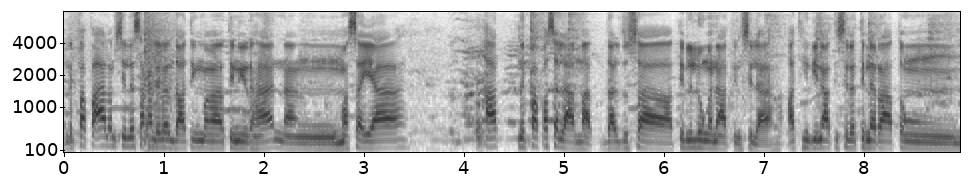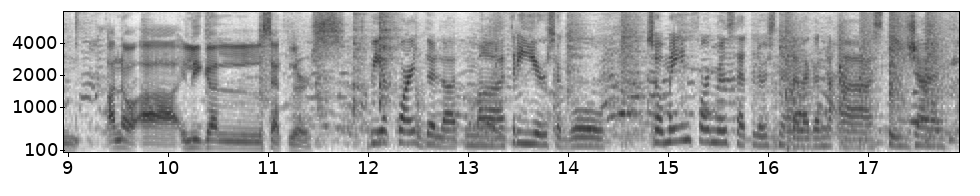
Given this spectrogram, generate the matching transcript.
nagpapaalam sila sa kanilang dating mga tinirahan ng masaya at nagpapasalamat dahil doon sa tinulungan natin sila at hindi natin sila tinaratong ano ah, illegal settlers. We acquired the lot mga 3 years ago. So may informal settlers na talaga naka-stay dyan.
